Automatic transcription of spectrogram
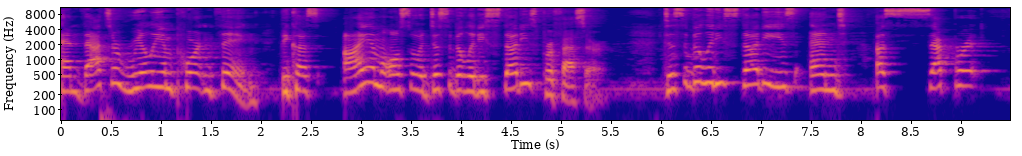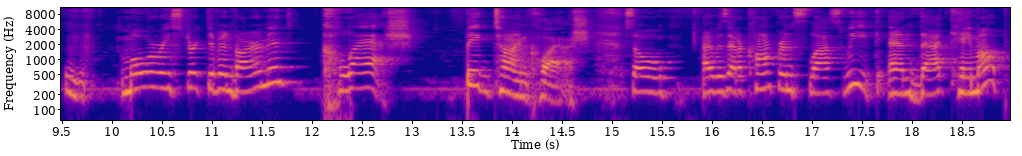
And that's a really important thing because I am also a disability studies professor. Disability studies and a separate, more restrictive environment clash, big time clash. So I was at a conference last week and that came up.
